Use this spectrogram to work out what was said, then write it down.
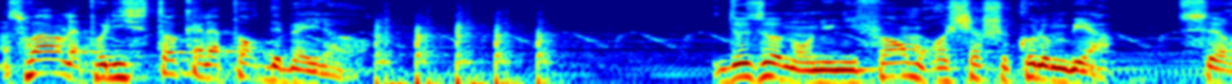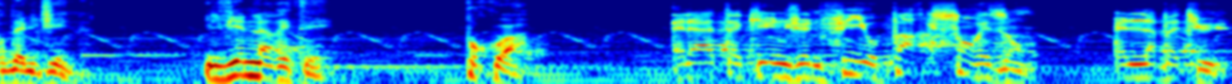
Un soir, la police toque à la porte des Baylor. Deux hommes en uniforme recherchent Columbia, sœur d'Elgin. Ils viennent l'arrêter. Pourquoi? Elle a attaqué une jeune fille au parc sans raison. Elle l'a battue.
